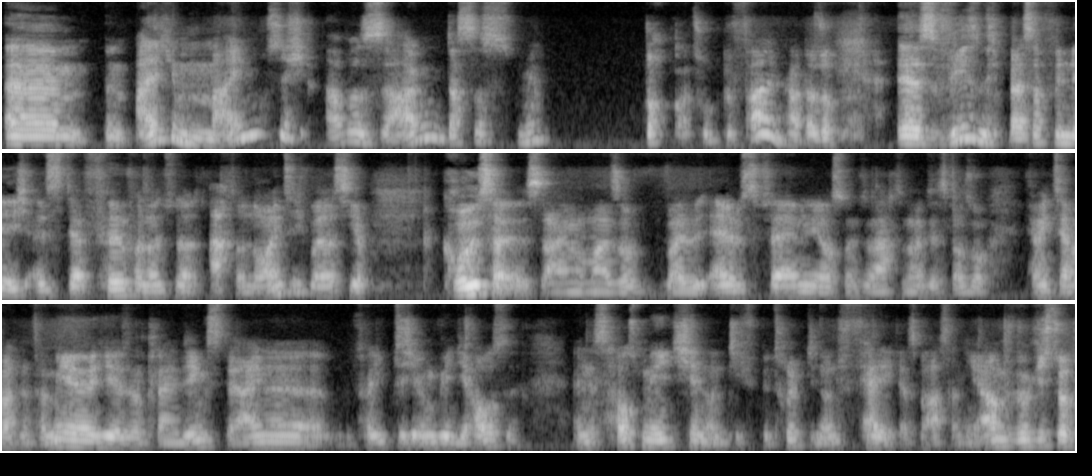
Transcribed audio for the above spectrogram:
Ähm, Im Allgemeinen muss ich aber sagen, dass es mir doch ganz gut gefallen hat. Also er ist wesentlich besser, finde ich, als der Film von 1998, weil das hier größer ist, sagen wir mal so, weil Adams Family aus 1998, das war so, wir haben jetzt einfach eine Familie, hier so ein kleines Dings, der eine verliebt sich irgendwie in die Haus, in das Hausmädchen und die betrügt ihn und fertig, das war's dann. Hier haben wir wirklich so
